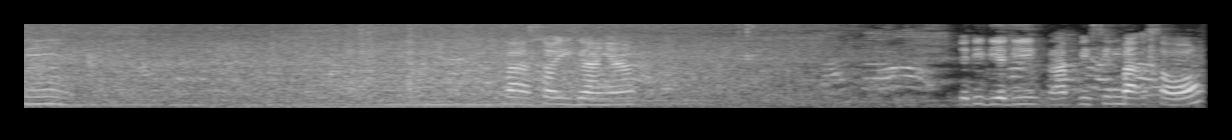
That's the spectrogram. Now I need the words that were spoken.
Hmm. Bakso iganya. Jadi dia dilapisin bakso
